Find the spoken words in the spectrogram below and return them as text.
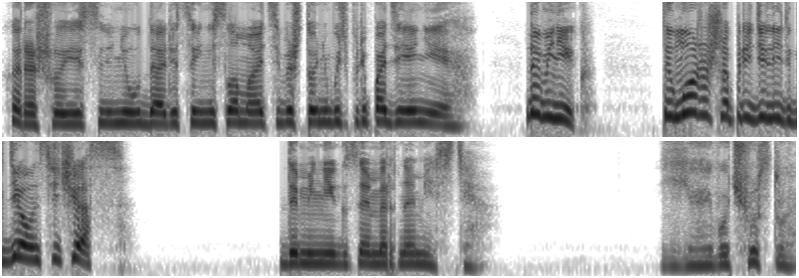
Хорошо, если не ударится и не сломает себе что-нибудь при падении. Доминик, ты можешь определить, где он сейчас?» Доминик замер на месте. «Я его чувствую,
